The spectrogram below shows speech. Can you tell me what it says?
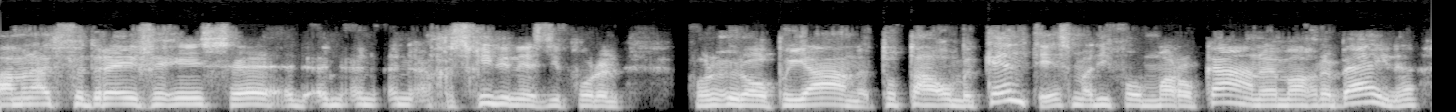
waar men uit verdreven is. Hè. Een, een, een, geschiedenis die voor een, voor een Europeaan totaal onbekend is, maar die voor Marokkanen, Maghrebijnen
